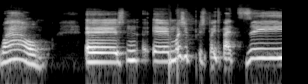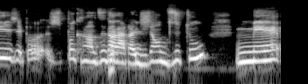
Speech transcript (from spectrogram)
Wow! Euh, euh, moi, je n'ai pas été baptisée, je n'ai pas, pas grandi dans la religion du tout, mais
